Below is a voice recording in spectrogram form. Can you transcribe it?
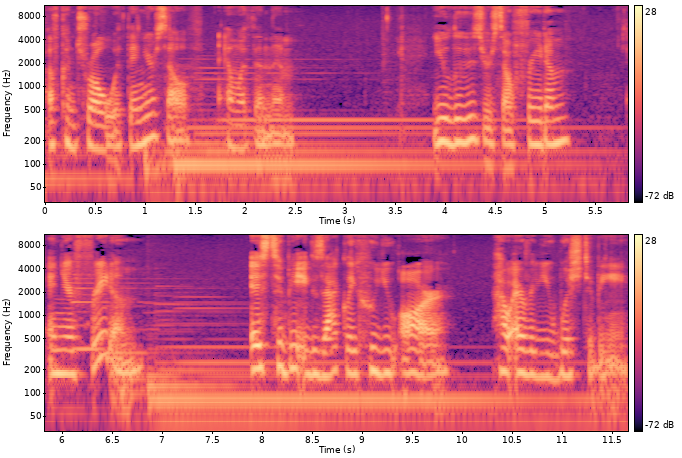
of control within yourself and within them you lose your self freedom. And your freedom is to be exactly who you are, however you wish to be.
